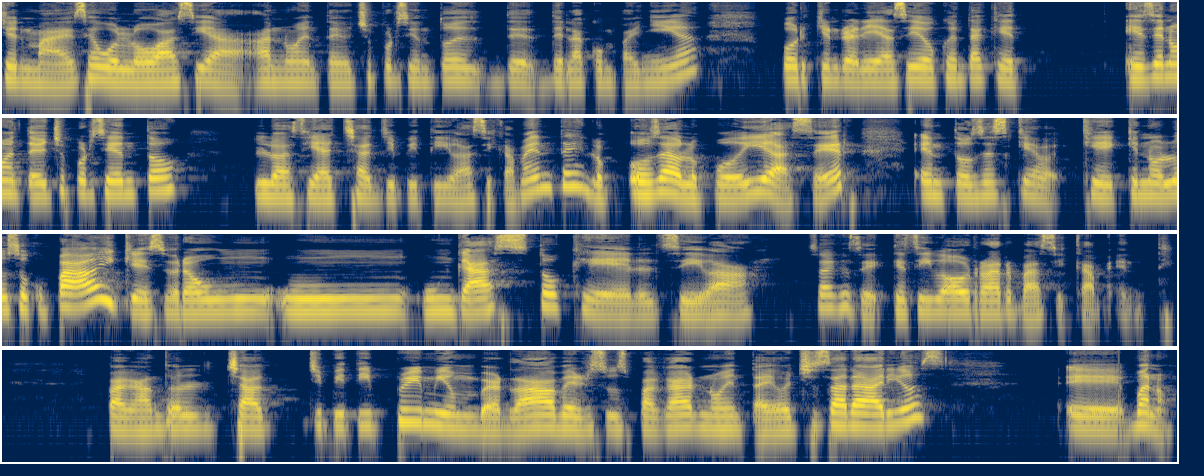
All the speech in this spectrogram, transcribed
que el MAE se voló hacia a 98% de, de, la compañía, porque en realidad se dio cuenta que ese 98% lo hacía ChatGPT básicamente, o sea, lo podía hacer, entonces que, que, que, no los ocupaba y que eso era un, un, un gasto que él se iba, o sea, que se, que se iba a ahorrar básicamente, pagando el ChatGPT Premium, ¿verdad? Versus pagar 98 salarios, eh, bueno,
